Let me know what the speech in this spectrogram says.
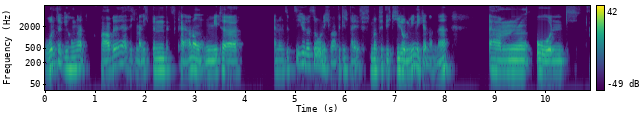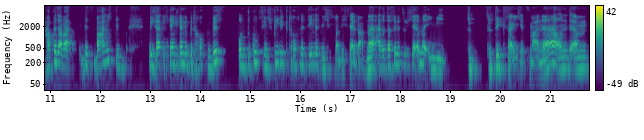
runtergehungert habe. Also ich meine, ich bin, keine Ahnung, 1,71 Meter einundsiebzig oder so und ich war wirklich bei 45 Kilo und weniger dann, ne? Ähm, und habe das aber, das war nicht, wie gesagt, ich denke, wenn du betroffen bist, und du guckst in den Spiegel, Betroffene sehen das nicht von sich selber. Ne? Also da findest du dich ja immer irgendwie zu, zu dick, sage ich jetzt mal. Ne? Und ähm,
